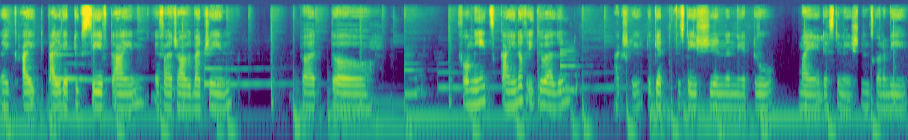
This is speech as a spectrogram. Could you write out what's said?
Like I I'll get to save time if I travel by train. But uh, for me it's kind of equivalent actually to get to the station and get to my destination. It's gonna be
